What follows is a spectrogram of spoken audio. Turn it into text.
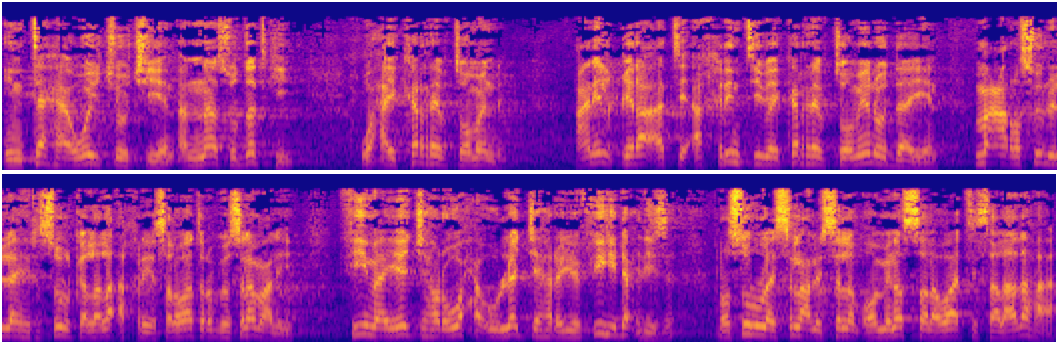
intahaa way joojiyeen. Annaasu dadkii waxay ka reebtoomeen can ilqiraa'ati akhrintii bay ka reebtoomeenoo daayeen. Maca rasuulilaahi rasuulka lala akhriyo salawaatu rabbi wasalaamu calayh fii ma yajharu waxa uu la jahrayo fiihi dhexdiisa rasuululahi sal lay slam oo min asalawaati salaadaha ah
